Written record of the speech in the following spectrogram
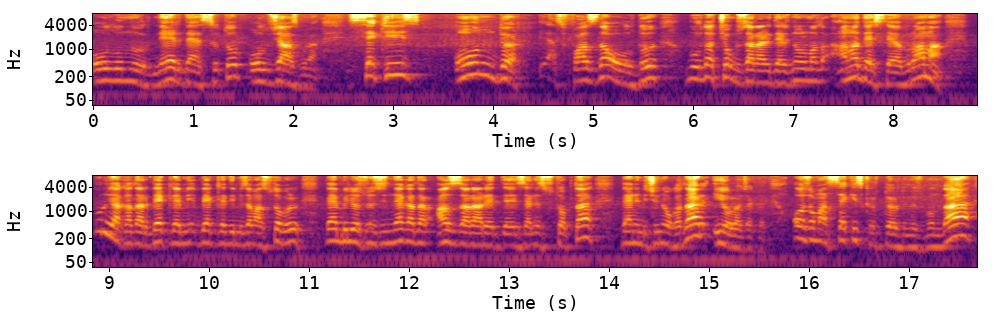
olunur? Nereden stop olacağız buna? 8 14 biraz fazla oldu. Burada çok zarar ederiz. Normalde ana desteğe vurur ama buraya kadar beklemi, beklediğimiz zaman stop olur. Ben biliyorsunuz siz ne kadar az zarar ettiyseniz stopta benim için o kadar iyi olacaktır. O zaman 8.44'ümüz bunda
